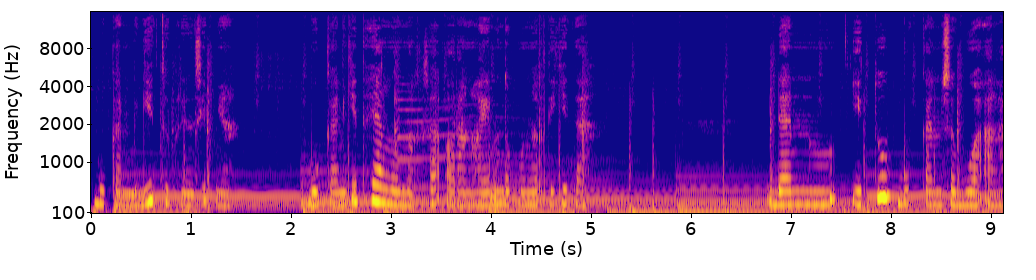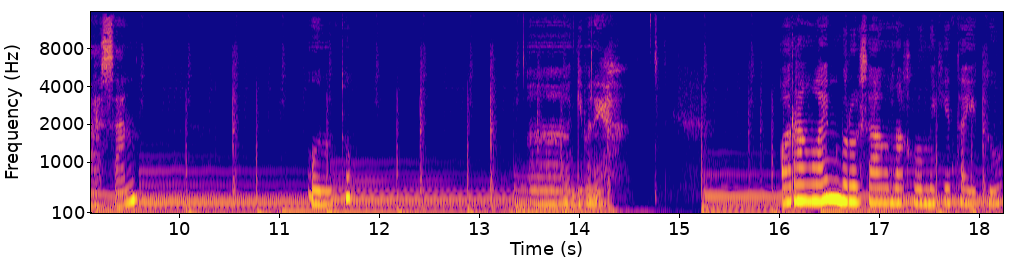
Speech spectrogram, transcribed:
Bukan begitu prinsipnya. Bukan kita yang memaksa orang lain untuk mengerti kita. Dan itu bukan sebuah alasan untuk uh, gimana ya? Orang lain berusaha memaklumi kita itu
